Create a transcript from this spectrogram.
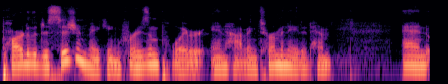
part of the decision making for his employer in having terminated him? And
